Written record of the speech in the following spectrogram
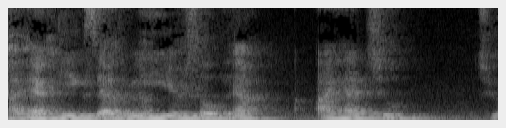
I have gigs every year, so Yeah. I had to to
